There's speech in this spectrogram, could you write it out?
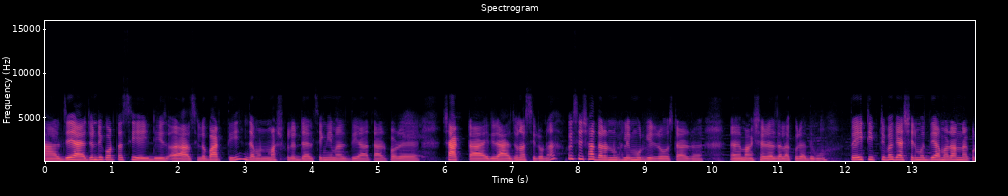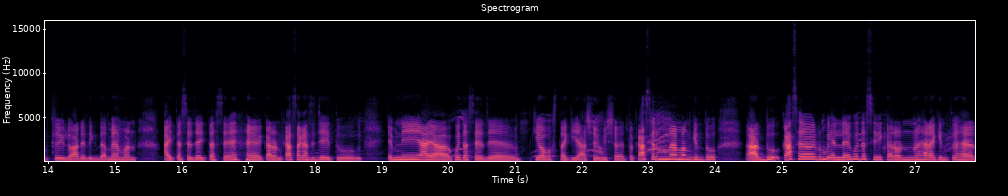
আর যে আয়োজনটি করতাছি এইডি আ ছিল বাড়তি। যেমন মাসকলাইর ডাল, চিংড়ি মাছ দিয়া তারপরে শাকটা এটির আয়োজন আছিল না। কইছি সাধারণ খালি মুরগির রোস্ট আর মাংসের রেজালা কইরা দিমু। তো এই টিপটিপা গ্যাসের মধ্যে আমার রান্না করতে হইল। আর এদিক দিয়ে মেহমান আইতাছে যাইতাছে। হ্যাঁ, কারণ কাছাকাছি যেহেতু এমনি আয়া কইতাছে যে কি অবস্থা, কি আসে বিষয়। তো কাছের মেহমান কিন্তু আর দু কাছের এর লেগে কইতাছি কারণ হেরা কিন্তু হ্যার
